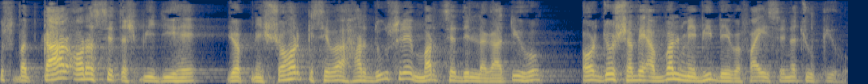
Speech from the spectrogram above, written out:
اس بدکار عورت سے تشبیح دی ہے جو اپنے شوہر کے سوا ہر دوسرے مرد سے دل لگاتی ہو اور جو شب اول میں بھی بے وفائی سے نہ چوکی ہو۔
